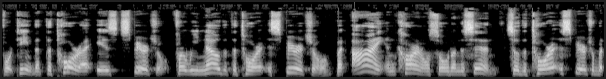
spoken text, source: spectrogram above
14 that the Torah is spiritual. For we know that the Torah is spiritual, but I am carnal, sold unto sin. So the Torah is spiritual, but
